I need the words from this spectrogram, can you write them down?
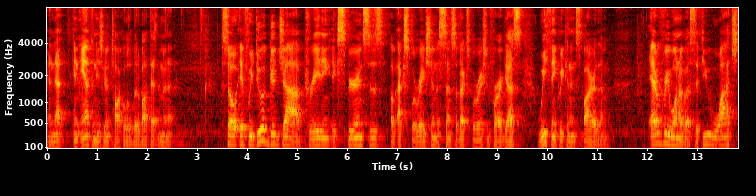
And that and Anthony's going to talk a little bit about that in a minute. So if we do a good job creating experiences of exploration, a sense of exploration for our guests, we think we can inspire them. Every one of us, if you watch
